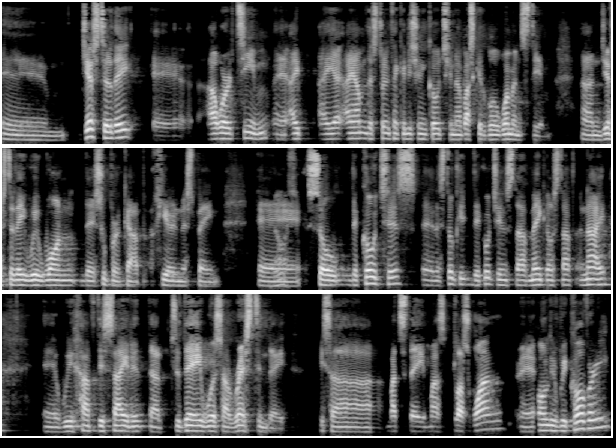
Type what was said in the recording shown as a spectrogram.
Um, yesterday, uh, our team. Uh, I, I I am the strength and conditioning coach in a basketball women's team, and yesterday we won the Super Cup here in Spain. Uh, nice. So the coaches, uh, the, the coaching staff, medical staff, and I, uh, we have decided that today was a resting day It's a match day plus one, uh, only recovery,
